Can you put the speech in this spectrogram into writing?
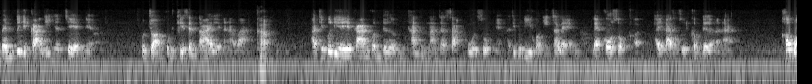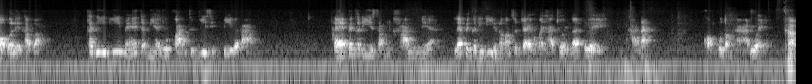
เป็นพฤติการที่ชัดเจนเนี่ย คุณจอมผมขีดเส้นใต้เลยนะครับว่าครับอธิบดีอายการคนเดิมท่านนันทศักดิ์ภูลสุขเนี่ยอธิบดีคนที่แถลง และโฆษกอายการสูงสุดคนเดิมนะเขาบอกมาเลยครับว่า คดีนี้แม้จะมีอายุความถึง 20 ปีก็ตาม แต่เป็นคดีสำคัญเนี่ย และเป็นคดีที่อยู่ในความสนใจของประชาชนและด้วยฐานะของผู้ต้องหาด้วยครับ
